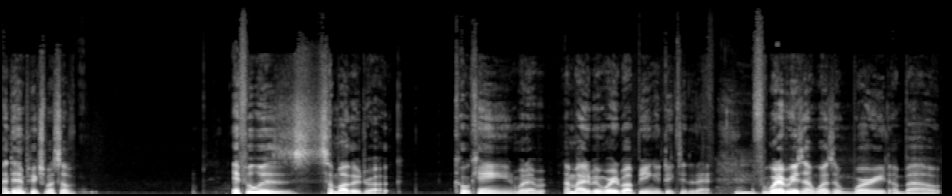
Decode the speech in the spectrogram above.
I didn't picture myself if it was some other drug, cocaine, whatever, I might have been worried about being addicted to that. Mm. For whatever reason I wasn't worried about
